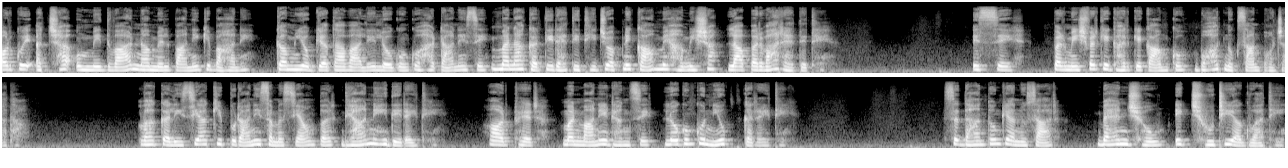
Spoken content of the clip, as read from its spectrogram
और कोई अच्छा उम्मीदवार न मिल पाने के बहाने कम योग्यता वाले लोगों को हटाने से मना करती रहती थी जो अपने काम में हमेशा लापरवाह रहते थे। इससे परमेश्वर के घर के काम को बहुत नुकसान पहुँचा था। वह कलीसिया की पुरानी समस्याओं पर ध्यान नहीं दे रही थी और फिर मनमाने ढंग से लोगों को नियुक्त कर रही थी। सिद्धांतों के अनुसार बहन झो एक झूठी अगुआ थी।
